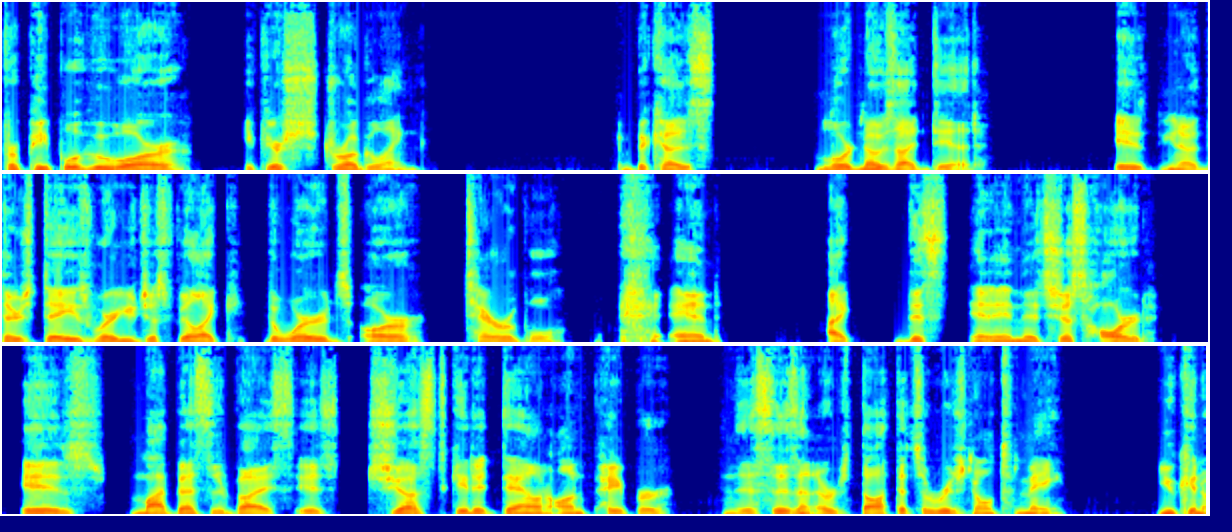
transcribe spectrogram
For people who are if you're struggling, because Lord knows I did, is, you know, there's days where you just feel like the words are terrible. and I, this, and it's just hard is my best advice is just get it down on paper. And this isn't a thought that's original to me. You can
